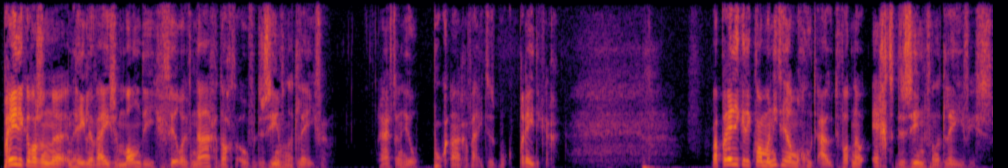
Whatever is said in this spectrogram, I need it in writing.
Prediker was een, eh, een hele wijze man die veel heeft nagedacht over de zin van het leven. Hij heeft er een heel boek aan gewijd, het boek Prediker. Maar Prediker die kwam er niet helemaal goed uit wat nou echt de zin van het leven is.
